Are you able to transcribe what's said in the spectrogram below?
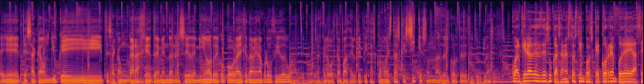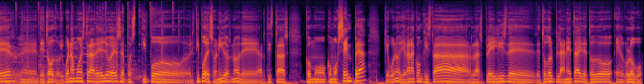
eh, te saca un UK, te saca un garaje tremendo en el sello de Mior, de Coco Bryce, que también ha producido, y bueno, te encuentras que luego es capaz de hacerte piezas como estas, que sí que son más del corte de Future Classics. Cualquiera desde su casa en estos tiempos que corren puede hacer eh, de todo, y buena muestra de ello es pues tipo el tipo de sonidos, ¿no? De artistas como, como Sempra, que bueno, llegan a conquistar las playlists de, todo el planeta y de todo el globo.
